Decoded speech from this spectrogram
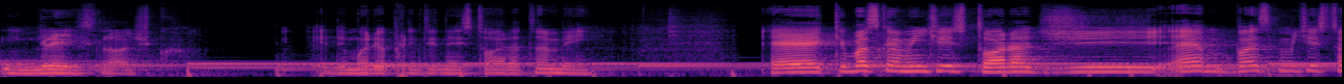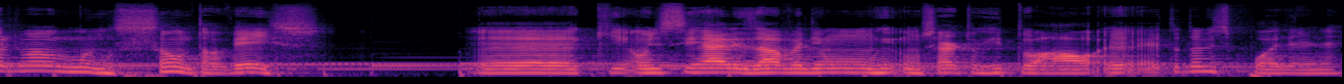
em inglês, lógico. Eu demorei pra entender a história também. É que basicamente a história de. É basicamente a história de uma mansão, talvez. É, que, onde se realizava ali um, um certo ritual. É, é, tô dando spoiler, né?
